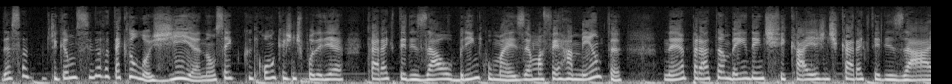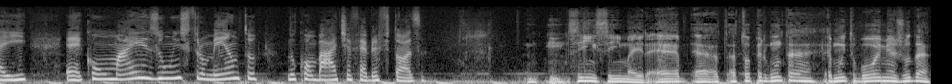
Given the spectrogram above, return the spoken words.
dessa, digamos assim, dessa tecnologia, não sei como que a gente poderia caracterizar o brinco, mas é uma ferramenta, né, para também identificar e a gente caracterizar aí é, com mais um instrumento no combate à febre aftosa. Sim, sim, Maíra. É, é, a tua pergunta é muito boa e me ajuda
